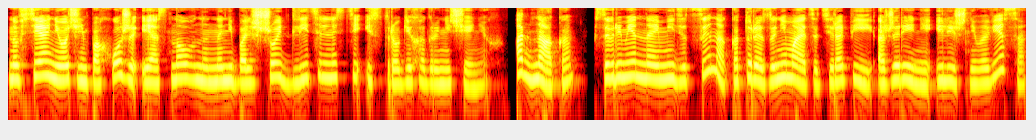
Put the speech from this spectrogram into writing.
но все они очень похожи и основаны на небольшой длительности и строгих ограничениях. Однако, современная медицина, которая занимается терапией ожирения и лишнего веса,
